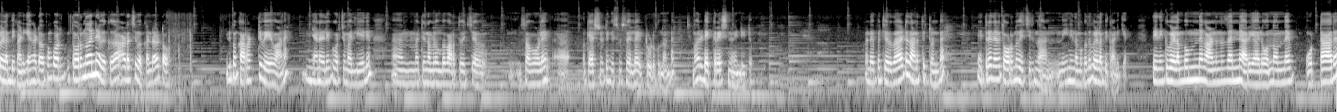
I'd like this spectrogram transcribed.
വിളമ്പി കാണിക്കാം കേട്ടോ. അപ്പം തുറന്ന് തന്നെ വെക്കുക അടച്ച് വെക്കണ്ട കേട്ടോ. ഇതിപ്പം കറക്റ്റ് വേവാണ്. ഞാനതിലേക്ക് കുറച്ച് മല്ലിയിലും മറ്റേ നമ്മൾ മുമ്പ് വറുത്ത് വെച്ച സവോളയും കാഷ്നട്ടും കിസ്മിസും എല്ലാം ഇട്ട് കൊടുക്കുന്നുണ്ട്. ചുമ്മാ ഒരു ഡെക്കറേഷന് വേണ്ടിയിട്ട്. ഇപ്പം ചെറുതായിട്ട് തണുത്തിട്ടുണ്ട്. ഇത്രയും നേരം തുറന്നു വെച്ചിരുന്നതാണ്. ഇനി നമുക്കത് വിളമ്പി കാണിക്കാം. ഇത് നിങ്ങൾക്ക് വിളമ്പുന്ന കാണുന്നത് തന്നെ അറിയാമല്ലോ ഒന്നൊന്നേ ഒട്ടാതെ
